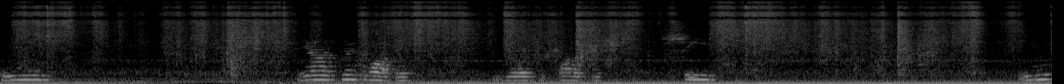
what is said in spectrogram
три, п'ять, не хватить. Дев'ять, п'ять, шість, сім,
